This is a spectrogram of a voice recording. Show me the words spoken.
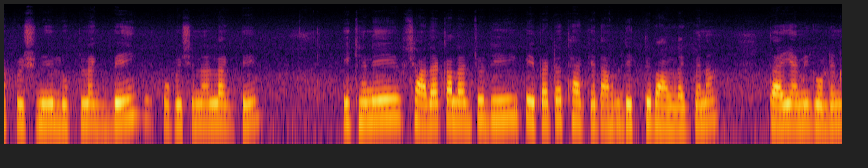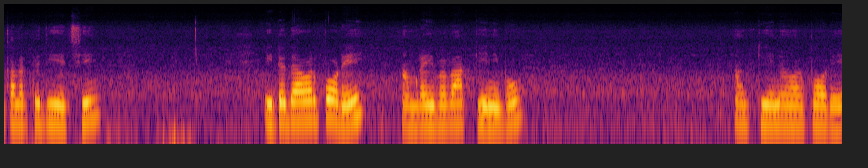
আকর্ষণীয় লুক লাগবে প্রফেশনাল লাগবে। এখানে সাদা কালার যদি পেপারটা থাকে তাহলে দেখতে ভালো লাগবে না। তাই আমি গোল্ডেন কালারটা দিয়েছি। এটা দেওয়ার পরে আমরা এভাবে আটকে নিব। আটকিয়ে নেওয়ার পরে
